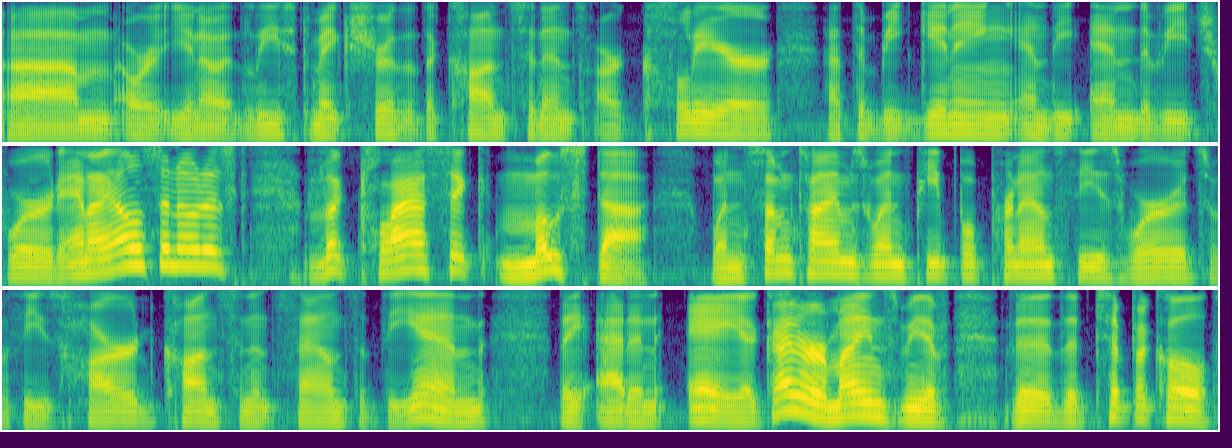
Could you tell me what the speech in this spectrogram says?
um, or, you know, at least make sure that the consonants are clear at the beginning and the end of each word. And I also noticed the classic mosta, when sometimes when people pronounce these words with these hard consonant sounds at the end, they add an A. It kind of reminds me of the, the typical,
